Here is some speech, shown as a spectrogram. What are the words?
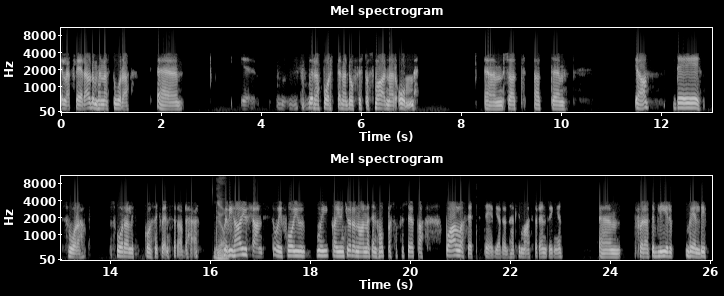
eller flera av de här stora Eh, rapporterna då förstås varnar om. Um, så att, att um, ja, det är svåra, svåra konsekvenser av det här. Ja. Men vi har ju chans och vi, får ju, vi kan ju inte göra något annat än hoppas och försöka på alla sätt stävja den här klimatförändringen. Um, för att det blir väldigt,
